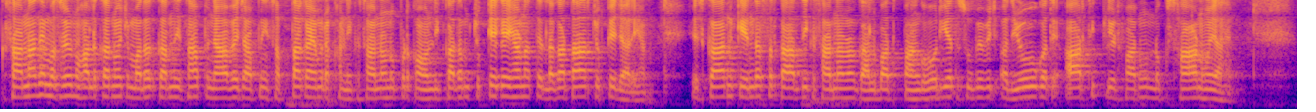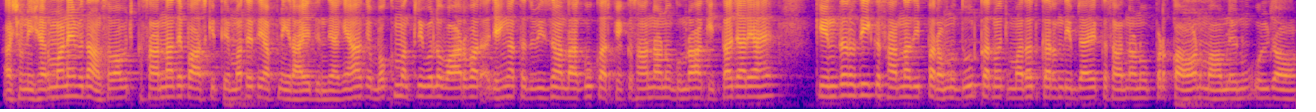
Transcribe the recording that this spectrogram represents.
ਕਿਸਾਨਾਂ ਦੇ ਮਸਲੇ ਨੂੰ ਹੱਲ ਕਰਨ ਵਿੱਚ ਮਦਦ ਕਰਨ ਦੀ ਥਾਂ ਪੰਜਾਬ ਵਿੱਚ ਆਪਣੀ ਸੱਤਾ ਕਾਇਮ ਰੱਖਣ ਲਈ ਕਿਸਾਨਾਂ ਨੂੰ ਭੜਕਾਉਣ ਲਈ ਕਦਮ ਚੁੱਕੇ ਗਏ ਹਨ ਅਤੇ ਲਗਾਤਾਰ ਚੁੱਕੇ ਜਾ ਰਹੇ ਹਨ। ਇਸ ਕਾਰਨ ਕੇਂਦਰ ਸਰਕਾਰ ਦੀ ਕਿਸਾਨਾਂ ਨਾਲ ਗੱਲਬਾਤ ਭੰਗ ਹੋ ਰਹੀ ਹੈ ਤੇ ਸੂਬੇ ਵਿੱਚ ਉਦਯੋਗ ਅਤੇ ਆਰਥਿਕ ਪਲੇਟਫਾਰਮ ਨੂੰ ਨੁਕਸਾਨ ਹੋਇਆ ਹੈ। ਅਸ਼ਵਨੀ ਸ਼ਰਮਾ ਨੇ ਵਿਧਾਨ ਸਭਾ ਵਿੱਚ ਕਿਸਾਨਾਂ ਦੇ ਪਾਸ ਕੀਤੇ ਮਤੇ ਤੇ ਆਪਣੀ رائے ਦਿੰਦਿਆਂ ਕਿਹਾ ਕਿ ਮੁੱਖ ਮੰਤਰੀ ਵੱਲੋਂ ਵਾਰ-ਵਾਰ ਅਜਿਹੀਆਂ ਤਜਵੀਜ਼ਾਂ ਲਾਗੂ ਕਰਕੇ ਕਿਸਾਨਾਂ ਨੂੰ ਗੁੰਮਰਾਹ ਕੀਤਾ ਜਾ ਰਿਹਾ ਹੈ ਕੇਂਦਰ ਦੀ ਕਿਸਾਨਾਂ ਦੀ ਭਰਮ ਨੂੰ ਦੂਰ ਕਰਨ ਵਿੱਚ ਮਦਦ ਕਰਨ ਦੀ ਬਜਾਏ ਕਿਸਾਨਾਂ ਨੂੰ ਭੜਕਾਉਣ ਮਾਮਲੇ ਨੂੰ ਉਲਝਾਉਣ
